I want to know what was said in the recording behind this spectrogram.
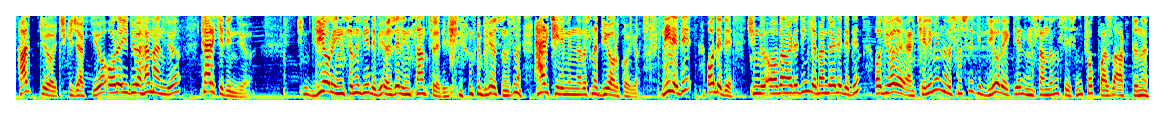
harp diyor çıkacak diyor. Orayı diyor hemen diyor terk edin diyor. Şimdi Dior insanı diye de bir özel insan türedi. Biliyorsunuz değil mi? Her kelimenin arasında Dior koyuyor. Ne dedi? O dedi. Şimdi o ben öyle deyince ben de öyle dedim. O diyor yani kelimenin arasında sürekli Dior ekleyen insanların sayısının çok fazla arttığını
